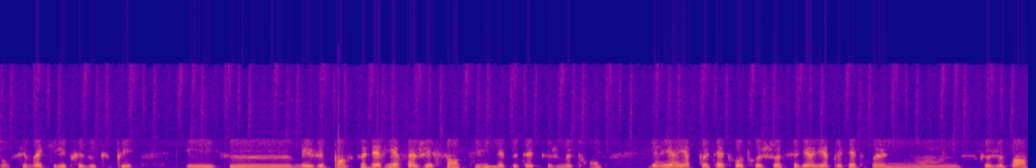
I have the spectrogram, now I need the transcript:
Donc c'est vrai qu'il est très occupé et que mais je pense que derrière enfin j'ai senti mais peut-être que je me trompe derrière il y a peut-être autre chose c'est-à-dire il y a peut-être ce que je pense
